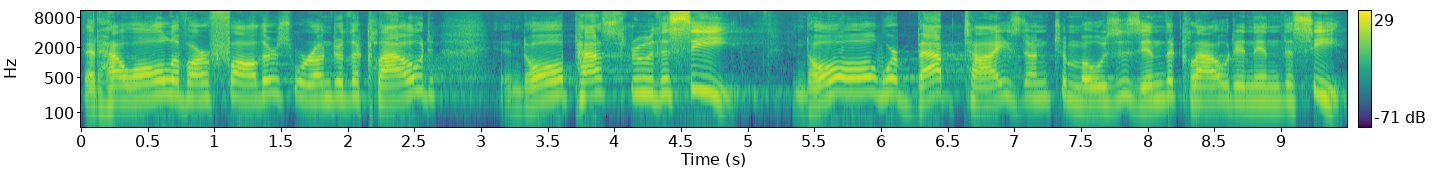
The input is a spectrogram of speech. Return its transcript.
that how all of our fathers were under the cloud and all passed through the sea, and all were baptized unto Moses in the cloud and in the sea,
